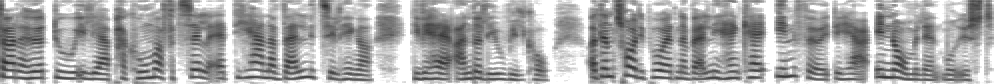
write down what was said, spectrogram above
Før der hørte du Ilya Pakhoma fortælle, at de her Navalny-tilhængere, de vil have andre levevilkår. Og dem tror de på, at Navalny han kan indføre i det her enorme land mod øst.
